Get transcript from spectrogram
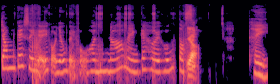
trong cái suy nghĩ của những vị phụ huynh nó mang cái hơi hướng toxic. Yeah. Thì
